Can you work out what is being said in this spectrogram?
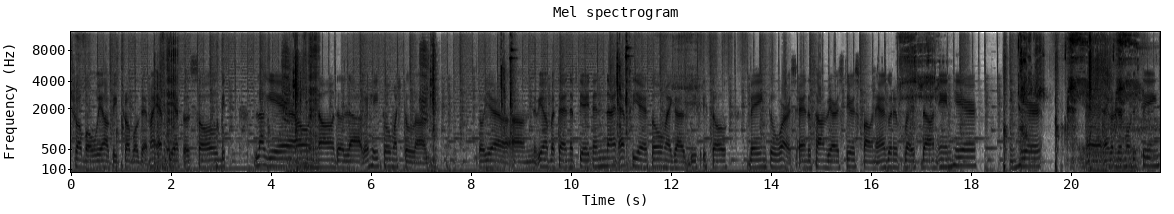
trouble. We have big trouble there. My fps is so bit laggy oh no the lag. I hate so much the lag so yeah, um, we have a 10 FPS and 9 FPS. Oh my god, this is so being too worse. And the zombie are still spawning. I'm gonna place down in here, in here, and I'm gonna remove this thing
